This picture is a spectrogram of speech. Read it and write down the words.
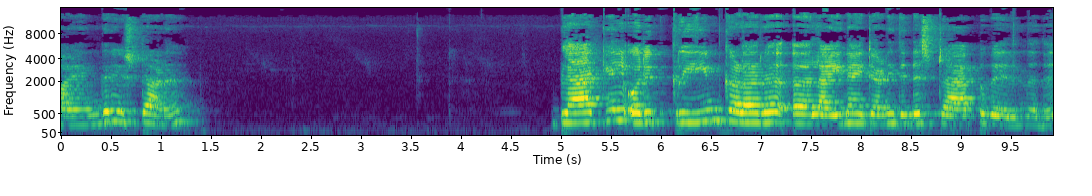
ഭയങ്കര ഇഷ്ടമാണ് ബ്ലാക്കിൽ ഒരു ക്രീം കളർ ലൈനായിട്ടാണ് ഇതിന്റെ സ്ട്രാപ്പ് വരുന്നത്.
